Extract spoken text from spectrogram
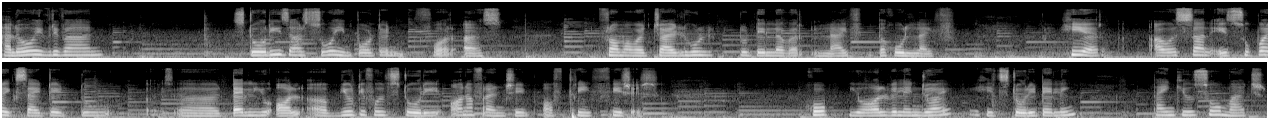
Hello everyone. Stories are so important for us from our childhood to till our life, the whole life. Here, our son is super excited to uh, tell you all a beautiful story on a friendship of three fishes. Hope you all will enjoy his storytelling. Thank you so much.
